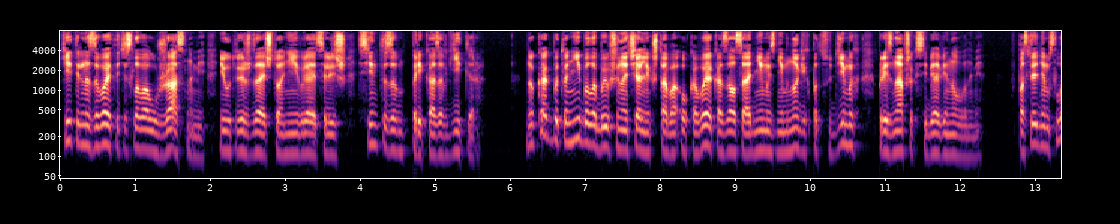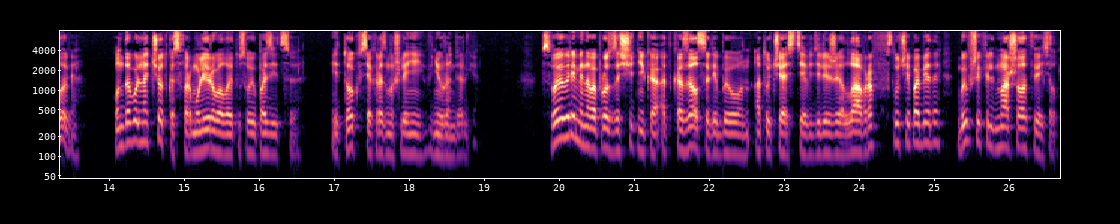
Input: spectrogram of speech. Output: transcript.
Кейтель называет эти слова ужасными и утверждает, что они являются лишь синтезом приказов Гитлера. Но как бы то ни было, бывший начальник штаба ОКВ оказался одним из немногих подсудимых, признавших себя виновными. В последнем слове он довольно четко сформулировал эту свою позицию. Итог всех размышлений в Нюрнберге. В свое время на вопрос защитника, отказался ли бы он от участия в дележе лавров в случае победы, бывший фельдмаршал ответил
